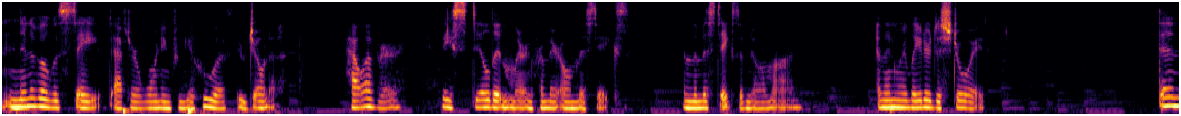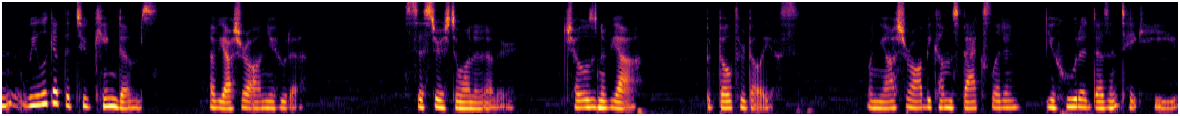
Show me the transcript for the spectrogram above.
Nineveh was saved after a warning from Yahuwah through Jonah. However, they still didn't learn from their own mistakes and the mistakes of No and then were later destroyed. Then we look at the two kingdoms of Yasharal and Yehuda, sisters to one another, chosen of Yah, but both rebellious. When Yasharal becomes backslidden, Yehuda doesn't take heed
